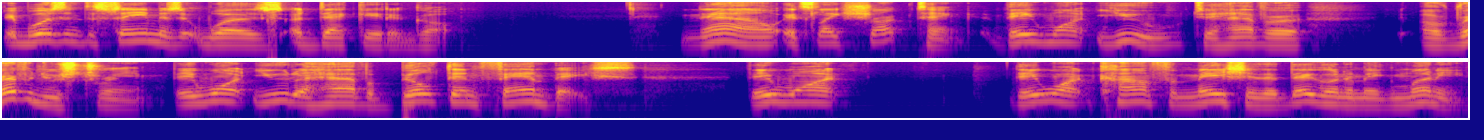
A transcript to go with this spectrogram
It wasn't the same as it was a decade ago. Now it's like Shark Tank. They want you to have a, a revenue stream. They want you to have a built-in fan base. They want they want confirmation that they're going to make money.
